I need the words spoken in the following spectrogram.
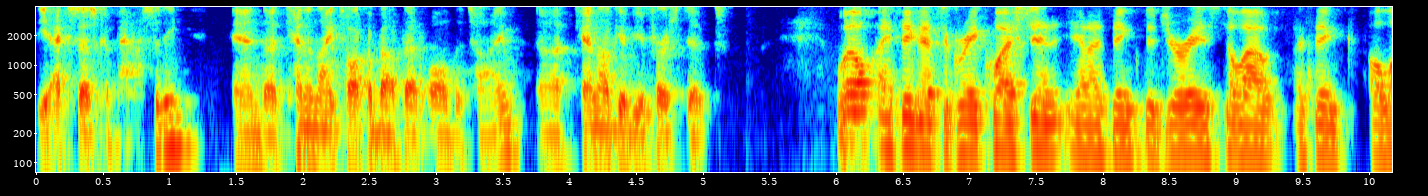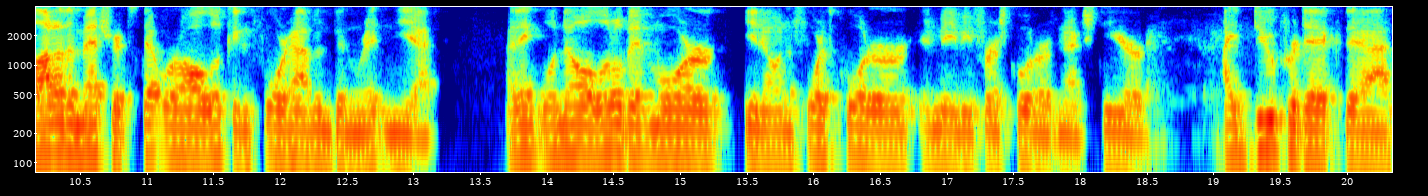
the excess capacity. And uh, Ken and I talk about that all the time. Uh, Ken, I'll give you first dibs. Well, I think that's a great question. And I think the jury is still out. I think a lot of the metrics that we're all looking for haven't been written yet. I think we'll know a little bit more, you know, in the fourth quarter and maybe first quarter of next year. I do predict that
